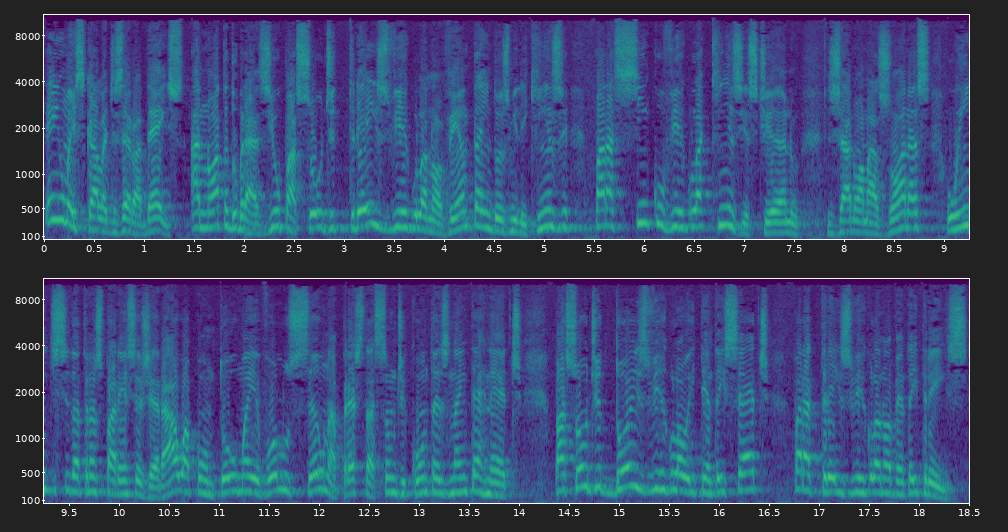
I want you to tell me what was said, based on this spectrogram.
em uma escala de 0 a 10, a nota do Brasil passou de 3,90 em 2015 para 5,15 este ano. Já no Amazonas, o índice da transparência geral apontou uma evolução na prestação de contas na internet. Passou de 2,87 para 3,93.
